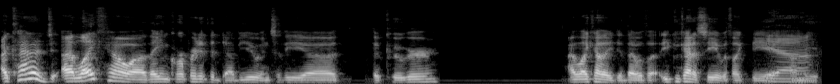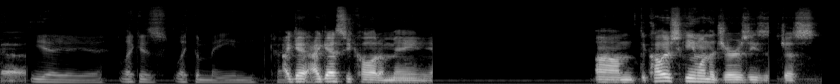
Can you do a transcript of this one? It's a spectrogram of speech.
I kind of I like how uh, they incorporated the W into the uh, the cougar. I like how they did that with you can kind of see it with like the Yeah. the, uh, Yeah, yeah, yeah. Like his like the main kind I get I guess you'd call it a main. Um, the color scheme on the jerseys is just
